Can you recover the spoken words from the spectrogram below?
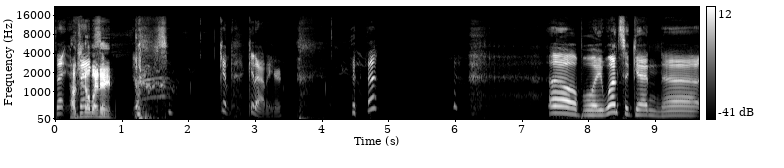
Th- How'd you know my name? get get out of here. oh boy! Once again, uh,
